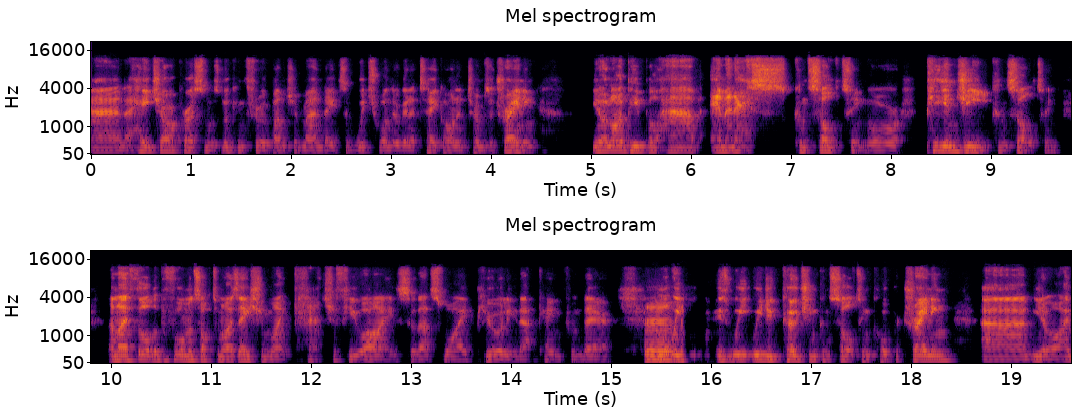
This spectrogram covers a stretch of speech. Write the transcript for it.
and a HR person was looking through a bunch of mandates of which one they're going to take on in terms of training, you know, a lot of people have M&S consulting or P&G consulting. And I thought the performance optimization might catch a few eyes. So that's why purely that came from there. Mm. What we do is we, we do coaching, consulting, corporate training. Um, you know, I,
